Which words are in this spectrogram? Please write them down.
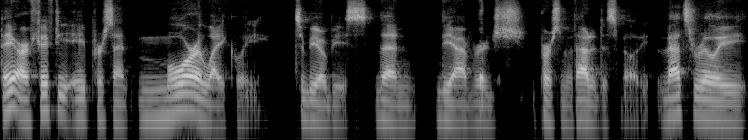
they are 58% more likely to be obese than the average person without a disability. That's really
